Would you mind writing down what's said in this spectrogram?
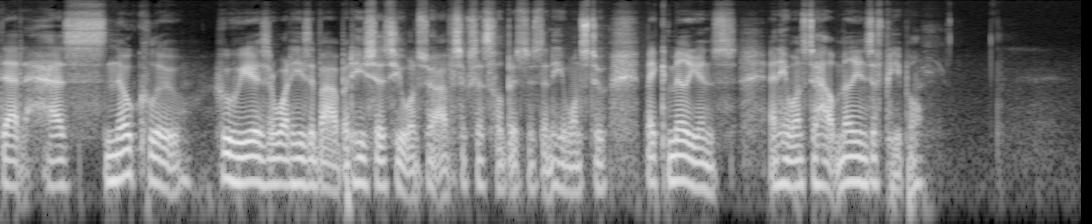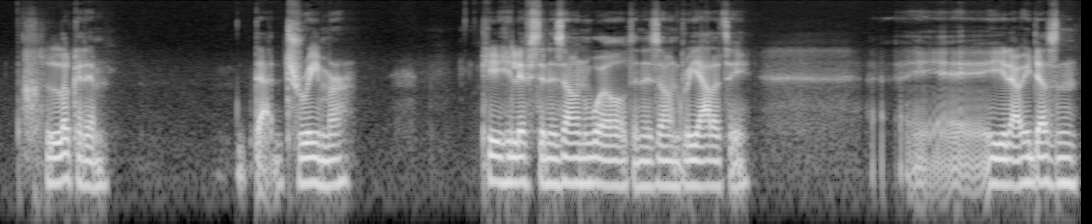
that has no clue who he is or what he's about, but he says he wants to have a successful business and he wants to make millions and he wants to help millions of people. Look at him. That dreamer. He, he lives in his own world, in his own reality. Eh, you know, he doesn't,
